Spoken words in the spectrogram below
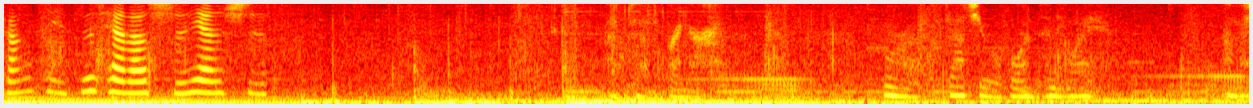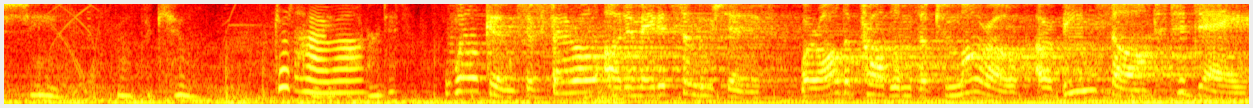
想起之前的实验室。A Deathbringer. Or a statue of one, anyway. A machine built to kill. 这台吗？Welcome to Faro Automated Solutions, where all the problems of tomorrow are being solved today.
